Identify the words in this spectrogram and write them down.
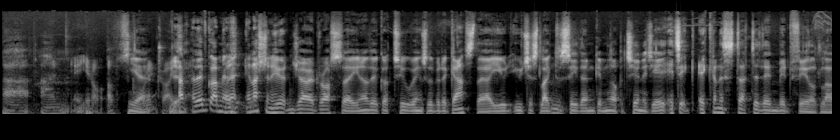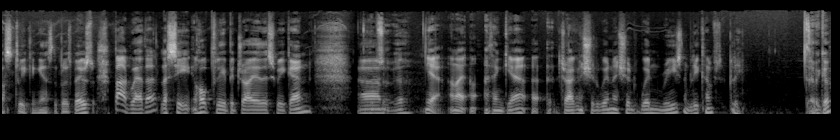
uh, and you know of scoring Yeah, tries. And they've got. I mean, in Ashton Hewitt and Jared Rosser there, you know, they've got two wings with a bit of gas there. You you just like to see them given the opportunity. It's it, it kind of stuttered in midfield last week against the Blues, but it was bad weather. Let's see. Hopefully, a bit drier this weekend. Um, So, yeah. Yeah, and I, I think yeah, uh, Dragons should win. and should win reasonably comfortably. There we go.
